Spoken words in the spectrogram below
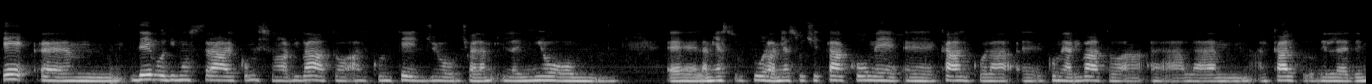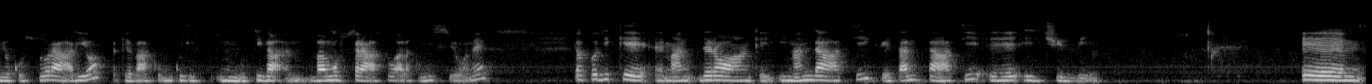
e ehm, devo dimostrare come sono arrivato al conteggio, cioè la, la, il mio eh, la mia struttura, la mia società come eh, calcola, eh, come è arrivato a, a, alla, mm, al calcolo del, del, mio costo orario, perché va comunque mm, va, va mostrato alla commissione, dopodiché eh, manderò anche i mandati cretanzati e il CV. E, ehm,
